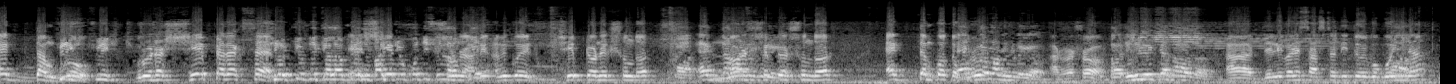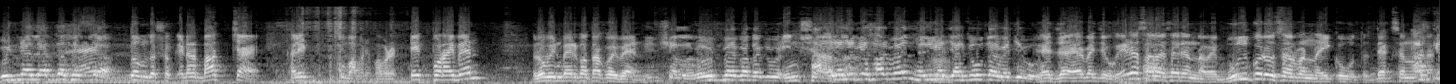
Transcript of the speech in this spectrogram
একদম এটার শেপটা দেখছেন? আমি কই শেপটা অনেক সুন্দর। হ্যাঁ, একদম শেপটা সুন্দর। একদম কত। আঠারোশো? আর আলাদা। আর ডেলিভারি চার্জটা দিতে হইব বই না হ্যাঁ। একদম দর্শক এটার বাচ্চা। খালি বাবারে বাবারে টেক পড়াইবেন রবিন ভাইয়ের কথা কইবেন ইনশাআল্লাহ, রবিন ভাইয়ের কথা কইবেন। ইনশাআল্লাহ। ছাড়বেন, এদিকে যার কবুতর বেচবো। হ্যাঁ যা এর এটা সারা সাইরান না ভাই ভুল করেও সারবেন না এই কবুতর দেখছেন না আজকে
